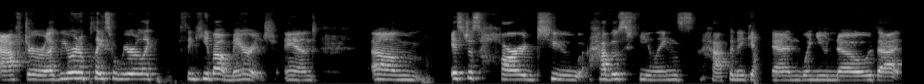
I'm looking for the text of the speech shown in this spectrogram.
after like we were in a place where we were like thinking about marriage. And um, it's just hard to have those feelings happen again when you know that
